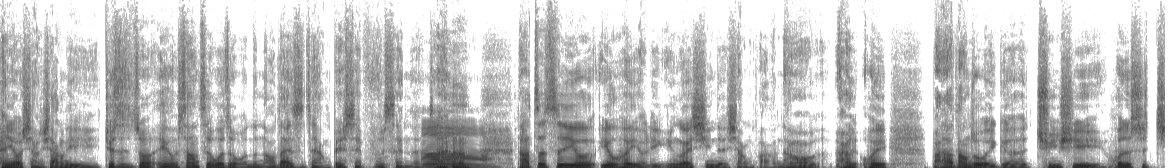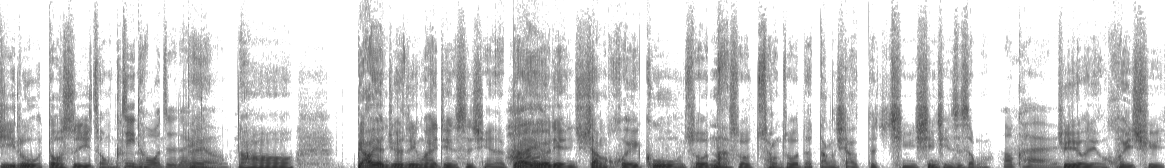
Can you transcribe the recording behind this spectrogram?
很有想象力，就是说，哎，我上次或者我的脑袋是怎样被谁附身的？哦、然后这次又又会有另外新的想法，然后还会把它当做一个情绪或者是记录，都是一种寄托之类的。对，然后表演就是另外一件事情了。表演有点像回顾，说那时候创作的当下的情心情是什么？OK，就有点回去。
